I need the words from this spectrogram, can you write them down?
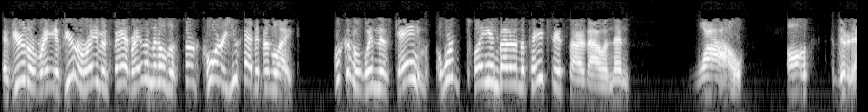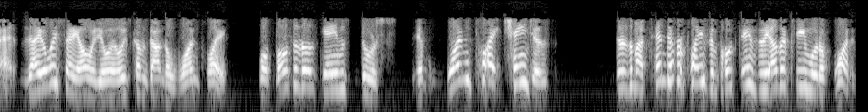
If you're the Ra- if you're a Raven fan, right in the middle of the third quarter, you had to have been like, we're going to win this game. We're playing better than the Patriots are now. And then, wow, all they always say, oh, it always comes down to one play. Well, both of those games, there was if one play changes, there's about ten different plays in both games, the other team would have won.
